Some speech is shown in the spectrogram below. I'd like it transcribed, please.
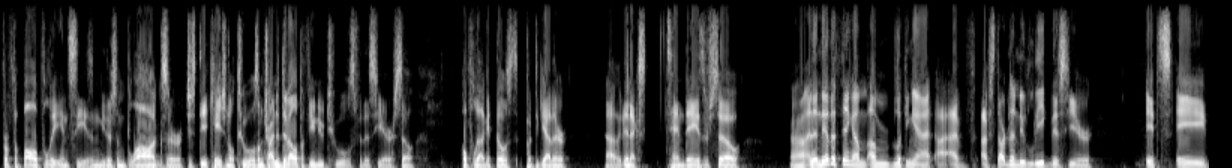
for football, hopefully in season, either some blogs or just the occasional tools. I'm trying to develop a few new tools for this year, so hopefully I'll get those put together uh, the next ten days or so. Uh, and then the other thing I'm I'm looking at, I've I've started a new league this year. It's a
